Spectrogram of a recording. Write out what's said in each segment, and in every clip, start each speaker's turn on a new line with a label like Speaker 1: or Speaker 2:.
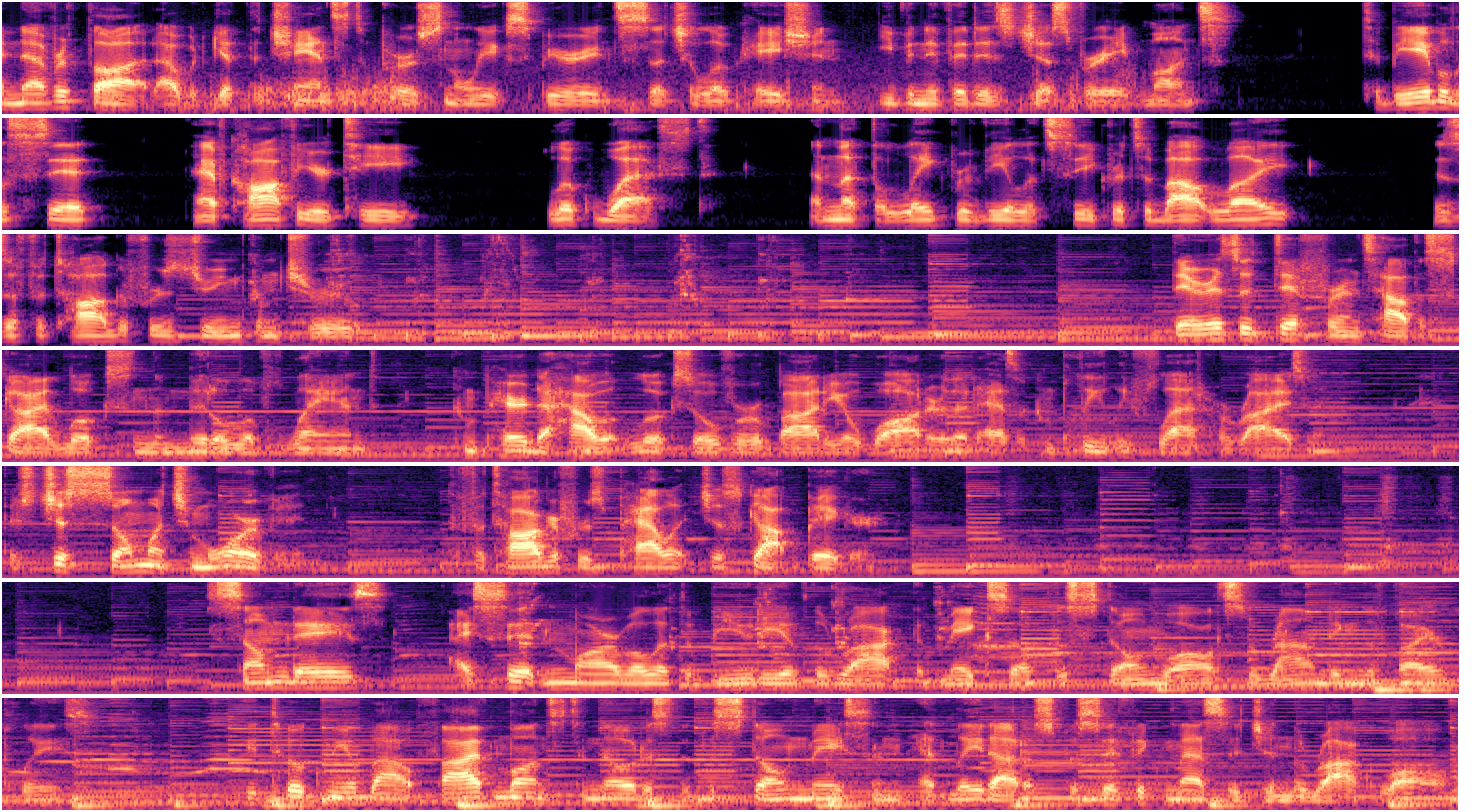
Speaker 1: I never thought I would get the chance to personally experience such a location, even if it is just for eight months. To be able to sit, have coffee or tea, look west, and let the lake reveal its secrets about light is a photographer's dream come true. There is a difference how the sky looks in the middle of land compared to how it looks over a body of water that has a completely flat horizon. There's just so much more of it. The photographer's palette just got bigger. Some days, I sit and marvel at the beauty of the rock that makes up the stone wall surrounding the fireplace. It took me about five months to notice that the stonemason had laid out a specific message in the rock wall.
